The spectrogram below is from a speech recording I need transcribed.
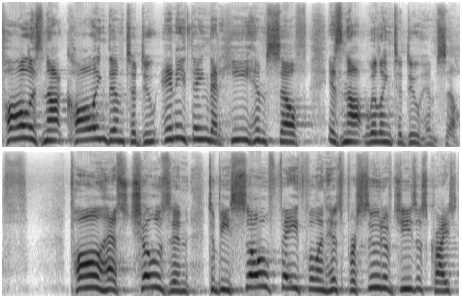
Paul is not calling them to do anything that he himself is not willing to do himself. Paul has chosen to be so faithful in his pursuit of Jesus Christ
